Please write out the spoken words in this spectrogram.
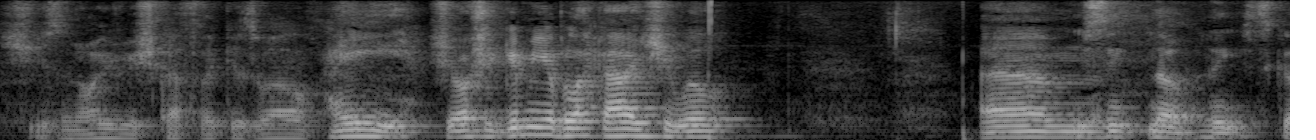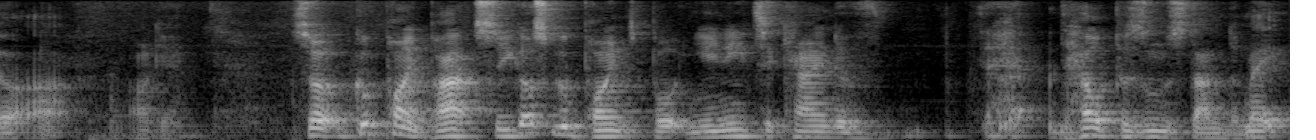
She's an Irish Catholic as well. Hey. Sure, she'll give me a black eye. She will. Um. You think, no, I think it's got that. Okay. So good point, Pat. So you got some good points, but you need to kind of help us understand them. Mate,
